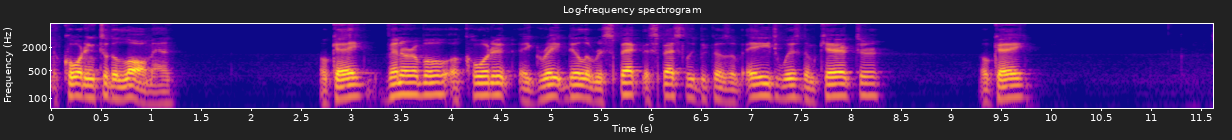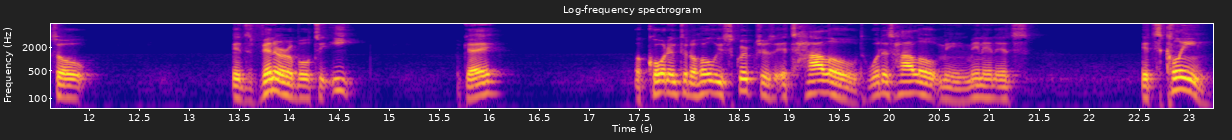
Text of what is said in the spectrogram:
according to the law, man. Okay, venerable, accorded a great deal of respect, especially because of age, wisdom, character. Okay, so it's venerable to eat. Okay? According to the Holy Scriptures, it's hallowed. What does hallowed mean? Meaning it's it's clean.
